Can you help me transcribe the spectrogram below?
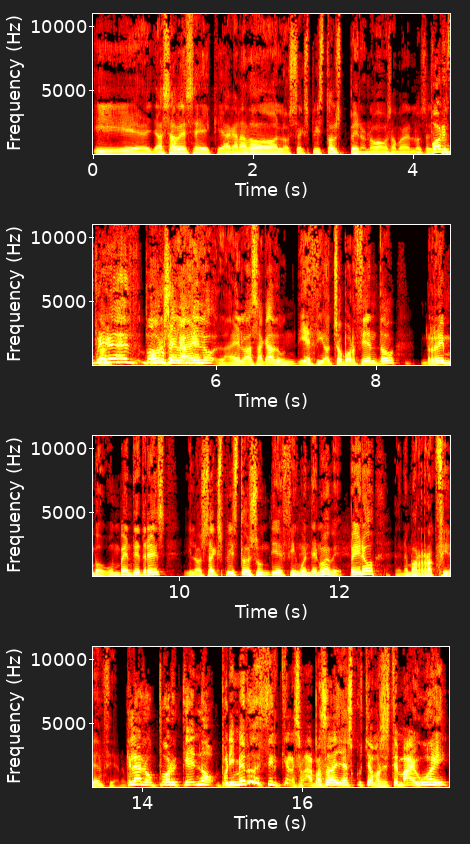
y eh, ya sabes eh, que ha ganado los Sex Pistols, pero no vamos a poner los Sex Por Pistols. Primera vez porque la ELO, la ELO ha sacado un 18%, Rainbow un 23% y los Sex Pistols un 10,59%. Pero tenemos Rockfidencia, ¿no? Claro, porque no. Primero decir que la semana pasada ya escuchamos este My Way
